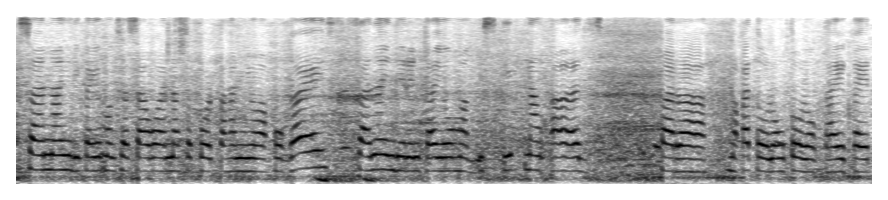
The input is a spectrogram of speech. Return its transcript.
Sana hindi kayo magsasawa na suportahan niyo ako guys. Sana hindi rin kayo mag-skip ng ads para makatulong-tulong tayo kahit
